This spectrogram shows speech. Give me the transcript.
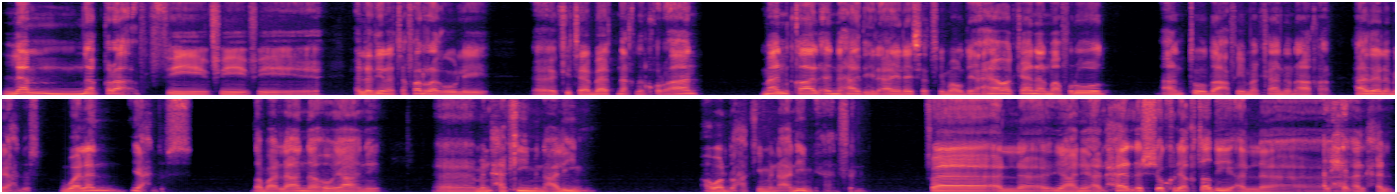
لم نقرأ في في في الذين تفرغوا لكتابات نقد القرآن. من قال أن هذه الآية ليست في موضعها وكان المفروض أن توضع في مكان آخر. هذا لم يحدث ولن يحدث. طبعا لأنه يعني آه، من حكيم عليم. أو برضه حكيم عليم يعني في ف يعني الحل الشكر يقتضي ال- الحلم. الحلم.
